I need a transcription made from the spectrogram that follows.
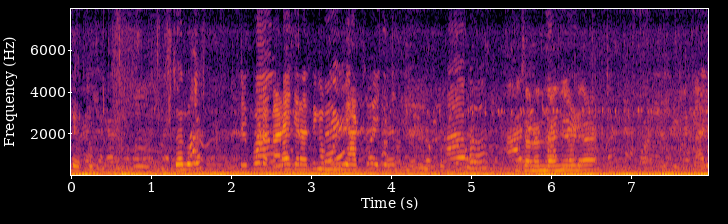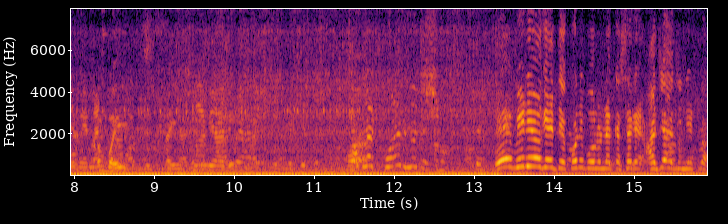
दे तू चलू का? ए व्हिडिओ घेते कोणी बोलू नका. सगळे आजी आजी नीट वा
